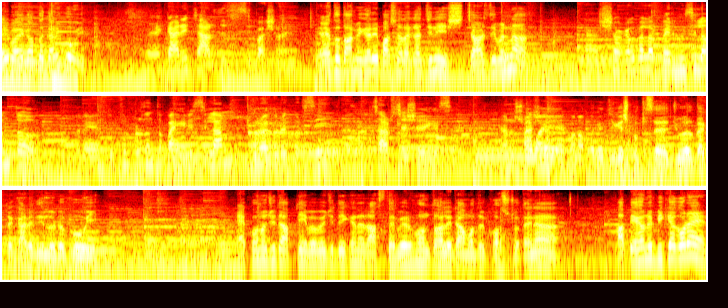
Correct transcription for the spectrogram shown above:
এই ভাই আপনার গাড়ি কই? গাড়ি চার্জ দিতেছি বাসায়। এত দামি গাড়ি বাসা রাখার জিনিস চার্জ দিবেন না? সকালবেলা বের হয়েছিলাম তো। মানে দুপুর পর্যন্ত বাইরে ছিলাম ঘোরাঘুরি করছি এখন চার্জ শেষ হয়ে গেছে। এখন সবাই এখন আপনাকে জিজ্ঞেস করতেছে জুয়েল ভাই একটা গাড়ি দিল ওটা কই? এখনও যদি আপনি এভাবে যদি এখানে রাস্তায় বের হন তাহলে এটা আমাদের কষ্ট তাই না? আপনি এখনও ভিক্ষা করেন?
